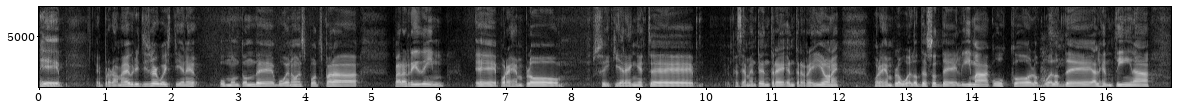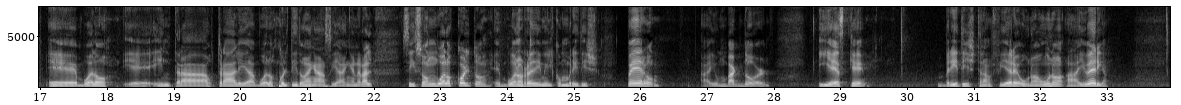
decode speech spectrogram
Eh, el programa de British Airways tiene un montón de buenos spots para, para redeem. Eh, por ejemplo, si quieren este especialmente entre, entre regiones, por ejemplo, vuelos de esos de Lima a Cusco, los vuelos de Argentina, eh, vuelos eh, intra-Australia, vuelos cortitos en Asia. En general, si son vuelos cortos, es bueno redimir con British. Pero hay un backdoor y es que British transfiere uno a uno a Iberia.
